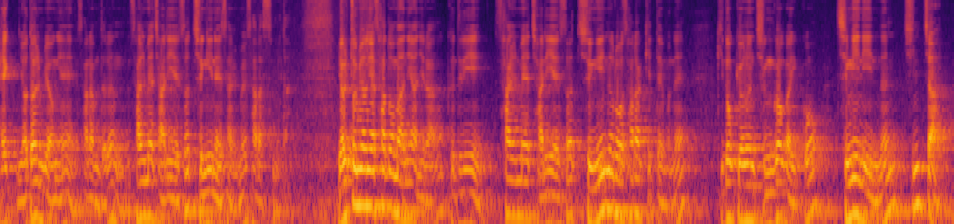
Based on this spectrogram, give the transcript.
108명의 사람들은 삶의 자리에서 증인의 삶을 살았습니다. 12명의 사도만이 아니라 그들이 삶의 자리에서 증인으로 살았기 때문에 기독교는 증거가 있고 증인이 있는 진짜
